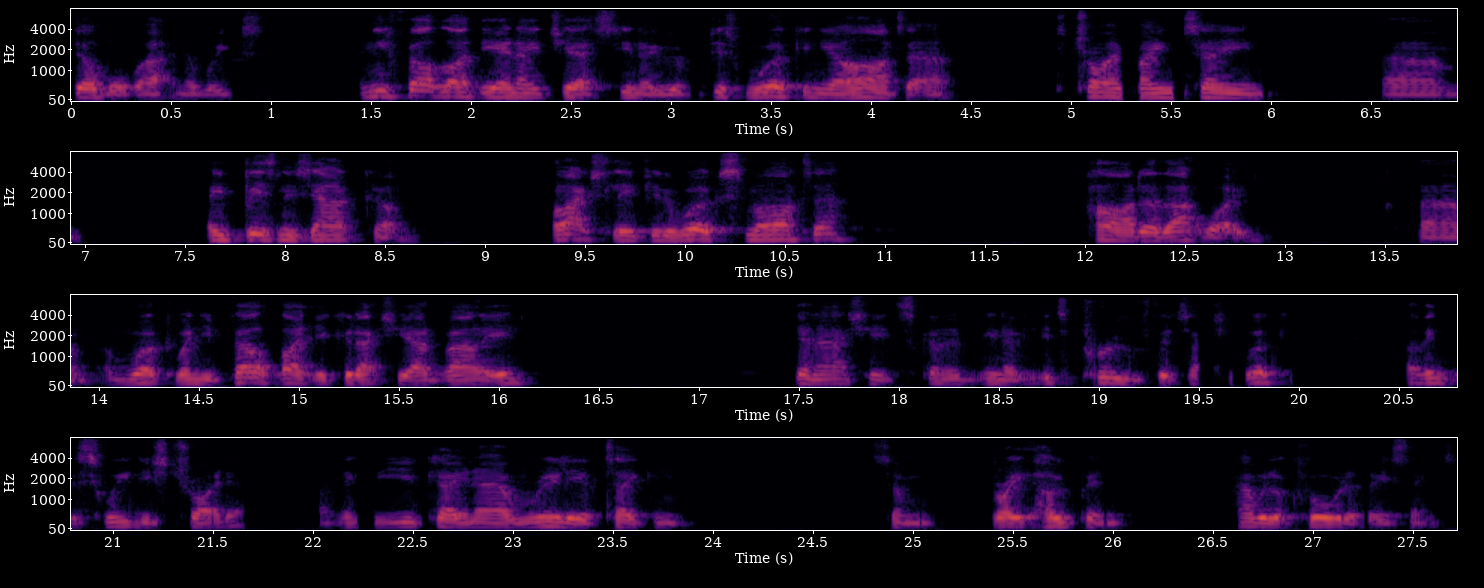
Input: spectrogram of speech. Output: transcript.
double that in a week. And you felt like the NHS, you know, you're just working your heart out to try and maintain um, a business outcome. Well, actually, if you'd worked smarter, harder that way um, and worked when you felt like you could actually add value, then actually it's going to, you know, it's proved that it's actually working. I think the Swedish tried it. I think the UK now really have taken some great hope in how we look forward at these things.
